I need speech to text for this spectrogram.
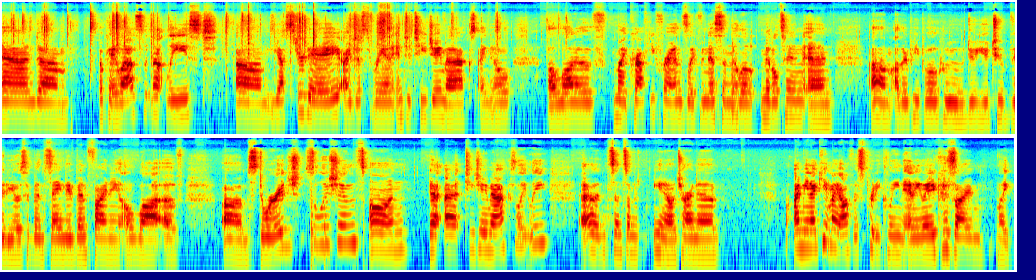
And, um, okay, last but not least, um, yesterday I just ran into TJ Maxx. I know a lot of my crafty friends like Vanessa Middleton and um, other people who do YouTube videos have been saying they've been finding a lot of um, storage solutions on at TJ Maxx lately. And since I'm, you know, trying to, I mean, I keep my office pretty clean anyway because I'm like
